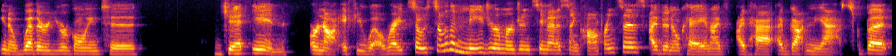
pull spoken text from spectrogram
you know whether you're going to get in or not, if you will, right? So some of the major emergency medicine conferences, I've been okay, and I've I've had I've gotten the ask, but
